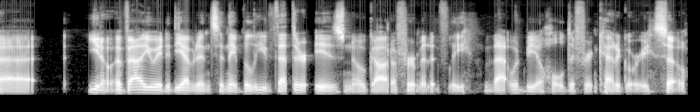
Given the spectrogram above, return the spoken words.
uh, you know evaluated the evidence and they believe that there is no god affirmatively. That would be a whole different category. So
